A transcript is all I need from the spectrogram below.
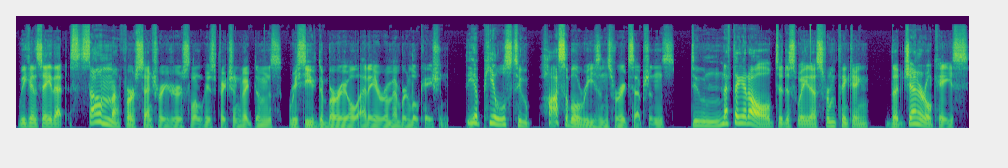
we can say that some first century Jerusalem crucifixion victims received a burial at a remembered location. The appeals to possible reasons for exceptions do nothing at all to dissuade us from thinking the general case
